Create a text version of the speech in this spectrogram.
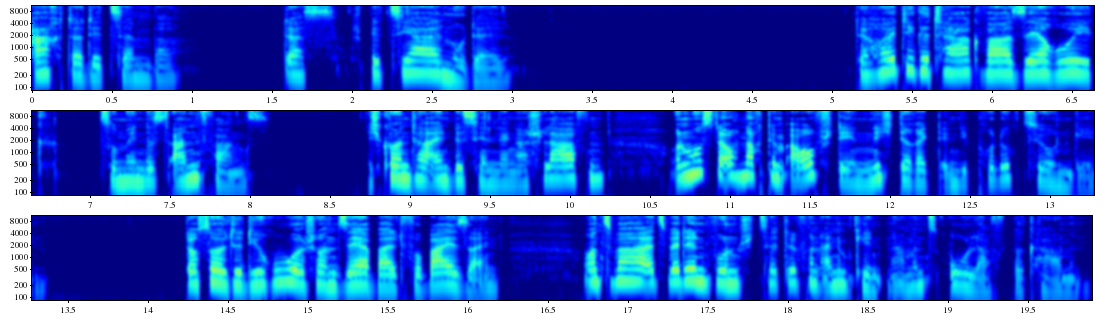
8. Dezember. Das Spezialmodell. Der heutige Tag war sehr ruhig, zumindest anfangs. Ich konnte ein bisschen länger schlafen und musste auch nach dem Aufstehen nicht direkt in die Produktion gehen. Doch sollte die Ruhe schon sehr bald vorbei sein, und zwar als wir den Wunschzettel von einem Kind namens Olaf bekamen.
